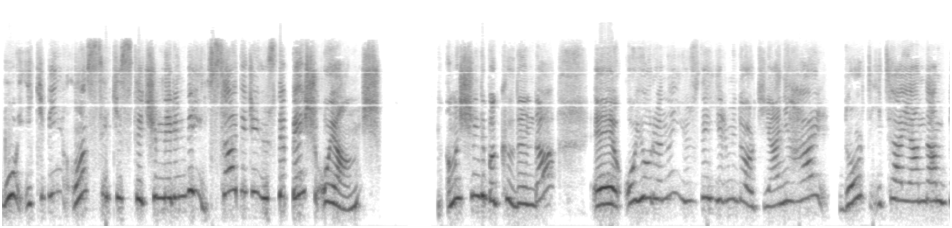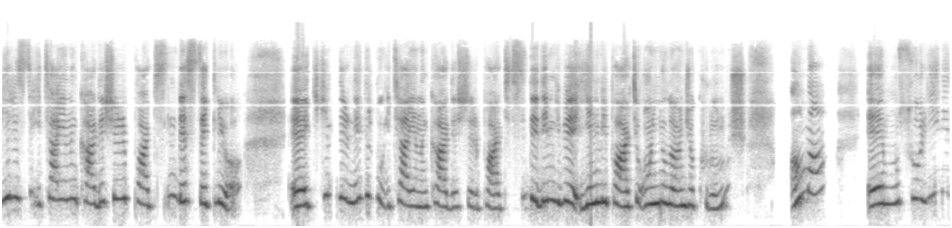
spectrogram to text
Bu 2018 seçimlerinde sadece yüzde beş oy almış. Ama şimdi bakıldığında e, oy oranı yüzde 24 yani her dört İtalyandan birisi İtalya'nın Kardeşleri Partisi'ni destekliyor. E, kimdir nedir bu İtalya'nın Kardeşleri Partisi? Dediğim gibi yeni bir parti 10 yıl önce kurulmuş ama e, Mussolini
